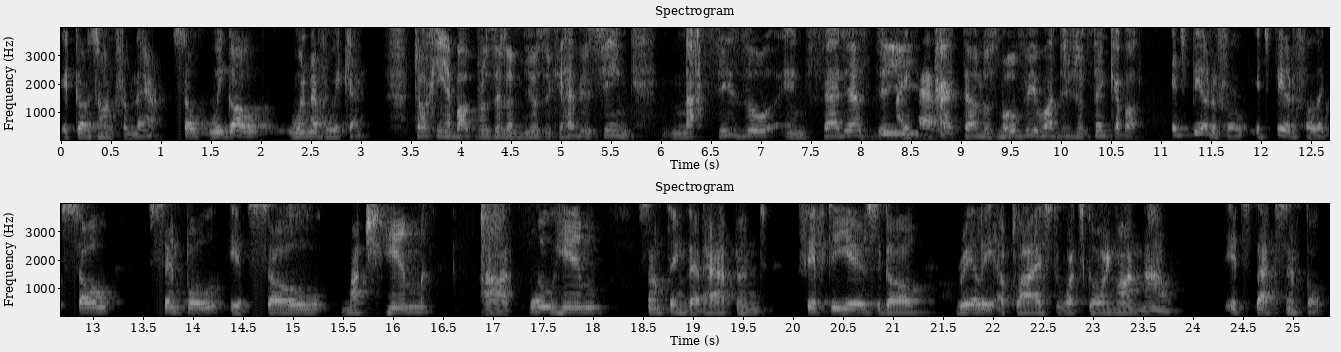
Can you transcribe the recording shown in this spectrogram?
it goes on from there. So we go whenever we can. Talking about Brazilian music, have you seen Narciso em Férias, the Caetano's movie? What did you think about? It's beautiful. It's beautiful. It's so simple. It's so much him, uh, through him, something that happened 50 years ago really applies to what's going on now. It's that simple.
